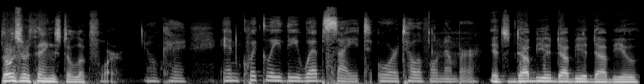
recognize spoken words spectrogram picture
Those are things to look for. Okay. And quickly, the website or telephone number. It's www.gabnow,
